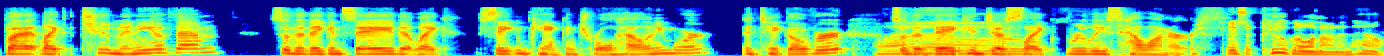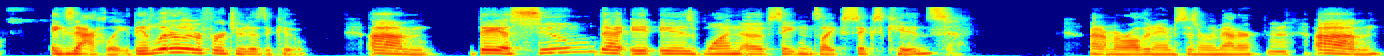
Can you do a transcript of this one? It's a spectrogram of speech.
but like too many of them so that they can say that like satan can't control hell anymore and take over so that they can just Oh. like release hell on earth there's a coup going on in hell. exactly they literally refer to it as a coup um they assume that it is one of satan's like six kids i don't remember all their names doesn't really matter Nah. um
